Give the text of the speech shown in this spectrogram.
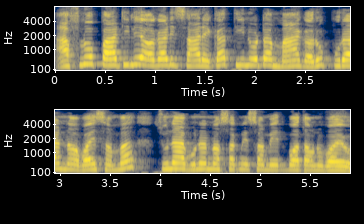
आफ्नो पार्टीले अगाडि सारेका तीनवटा मागहरू पुरा नभएसम्म चुनाव हुन नसक्ने समेत बताउनुभयो।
